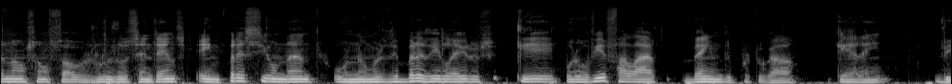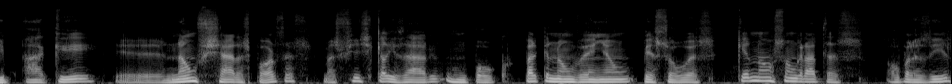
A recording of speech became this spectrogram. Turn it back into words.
Não são só os lusodescendentes, é impressionante o número de brasileiros que, por ouvir falar bem de Portugal, querem vir aqui eh, não fechar as portas, mas fiscalizar um pouco para que não venham pessoas que não são gratas ao Brasil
